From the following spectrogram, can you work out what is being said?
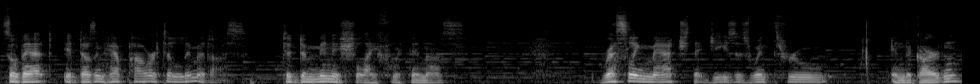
so that it doesn't have power to limit us, to diminish life within us. The wrestling match that Jesus went through in the garden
